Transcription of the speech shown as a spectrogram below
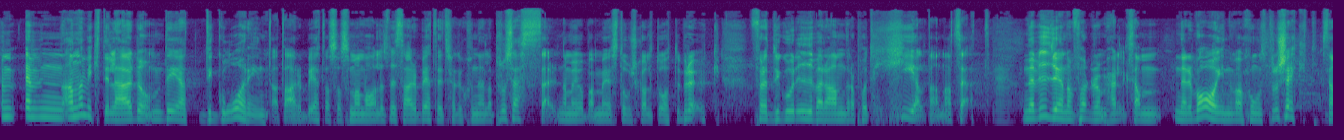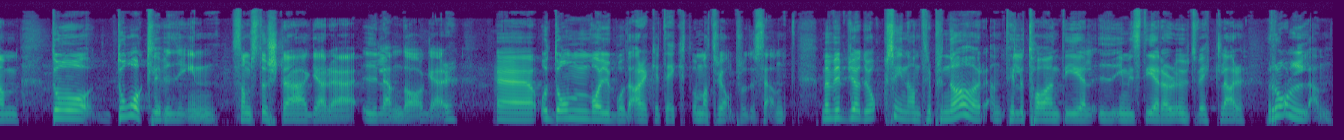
En, en annan viktig lärdom det är att det går inte att arbeta så som man vanligtvis arbetar i traditionella processer när man jobbar med storskaligt återbruk. För att det går i varandra på ett helt annat sätt. När vi genomförde de här, liksom, när det var innovationsprojekt, liksom, då, då klev vi in som största ägare i Ländager. Eh, och de var ju både arkitekt och materialproducent. Men vi bjöd också in entreprenören till att ta en del i investerar och utvecklarrollen.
